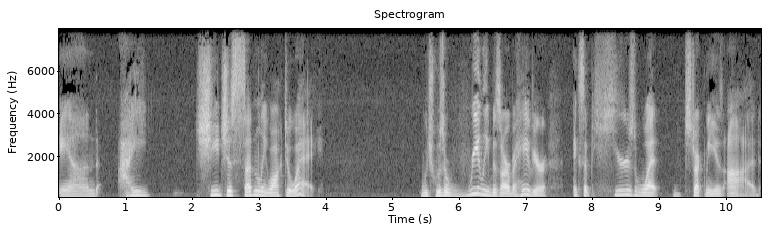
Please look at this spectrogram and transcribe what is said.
And I. She just suddenly walked away, which was a really bizarre behavior. Except here's what struck me as odd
